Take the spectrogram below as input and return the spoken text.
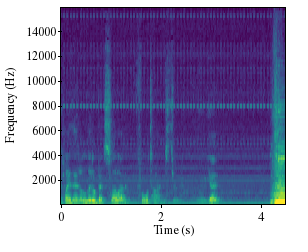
going to play that a little bit slower, four times through. Here we go.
